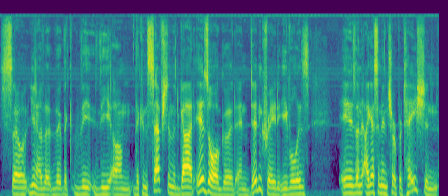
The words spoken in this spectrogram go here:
So, you know, the, the, the, the, the, um, the conception that God is all good and didn't create evil is, is an, I guess, an interpretation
